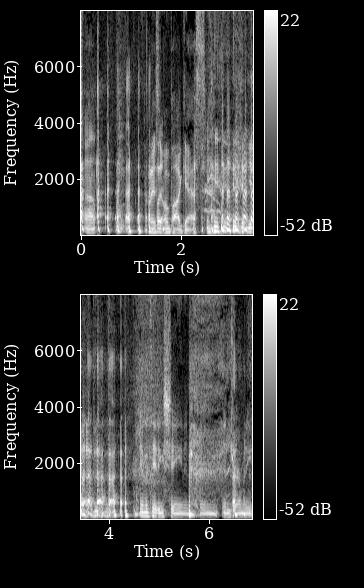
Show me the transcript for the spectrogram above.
on his own podcast. Yeah, imitating Shane in, in, in Germany.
